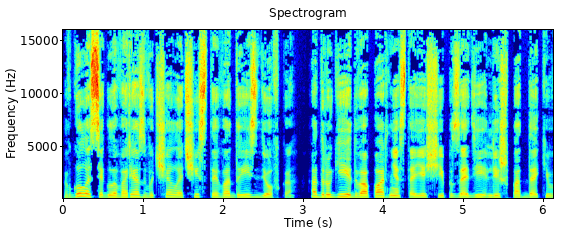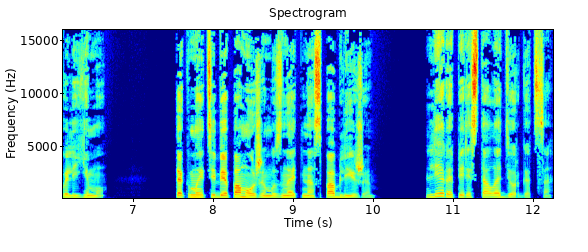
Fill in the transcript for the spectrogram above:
В голосе главаря звучала чистой воды издевка, а другие два парня, стоящие позади, лишь поддакивали ему — так мы тебе поможем узнать нас поближе». Лера перестала дергаться.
